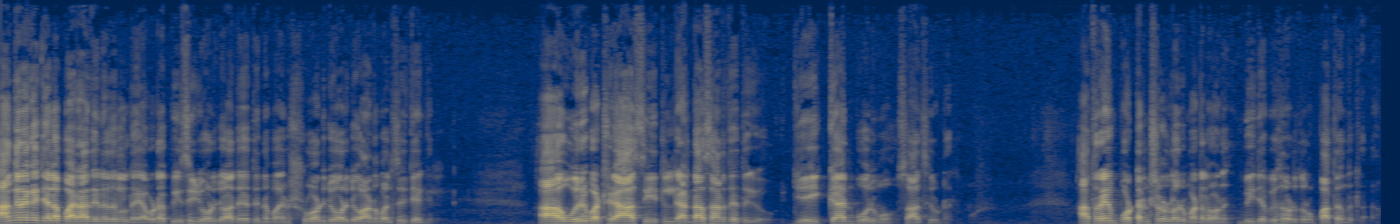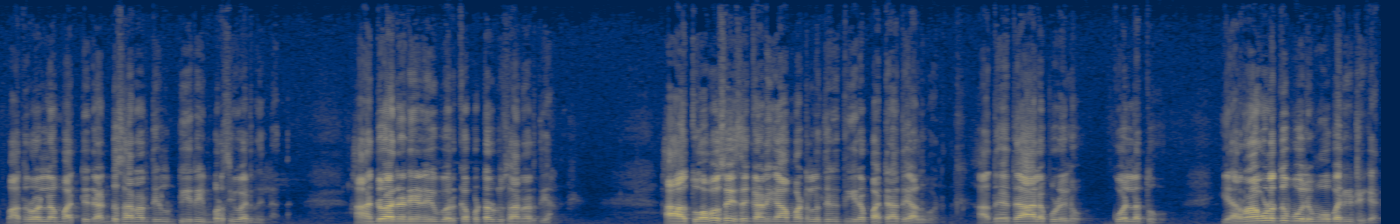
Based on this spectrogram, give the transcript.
അങ്ങനെയൊക്കെ ചില പരാധീനതകളുണ്ട്. അവിടെ പി സി ജോർജോ അദ്ദേഹത്തിന്റെ മകൻ ഷോൺ ജോർജോ ആണ് മത്സരിച്ചെങ്കിൽ ആ ഒരു പക്ഷേ ആ സീറ്റിൽ രണ്ടാം സ്ഥാനത്ത് എത്തുകയോ ജയിക്കാൻ പോലുമോ സാധ്യതയുണ്ടായിരുന്നു അത്രയും പൊട്ടൻഷ്യൽ ഉള്ളൊരു മണ്ഡലമാണ് ബി ജെ പി സംബന്ധിച്ചിടത്തോളം പത്തനംതിട്ട. മാത്രമല്ല മറ്റ് രണ്ട് സ്ഥാനാർത്ഥികളും തീരെ ഇമ്പ്രസീവ് ആയിരുന്നില്ല. ആൻഡോ ആന്റണിയാണെങ്കിൽ വെറുക്കപ്പെട്ട ഒരു സ്ഥാനാർത്ഥിയാണ്. ആ തോമസ് ഐസക്കാണെങ്കിൽ ആ മണ്ഡലത്തിന് തീരെ പറ്റാത്ത ആളുമാണ്. അദ്ദേഹത്തെ ആലപ്പുഴയിലോ കൊല്ലത്തോ എറണാകുളത്ത് പോലുമോ പരീക്ഷിക്കാൻ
